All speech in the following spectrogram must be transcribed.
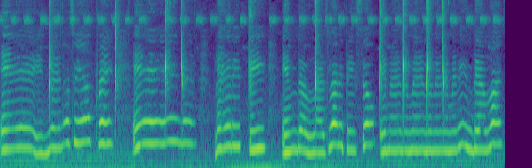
Amen. As we have prayed. Amen. Let it be in their lives. Let it be so. Amen. Amen. Amen. Amen. In their lives.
